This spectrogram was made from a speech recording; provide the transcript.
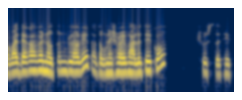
আবার দেখা হবে নতুন ব্লগে ততক্ষণে সবাই ভালো থেকো সুস্থ থেকো।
